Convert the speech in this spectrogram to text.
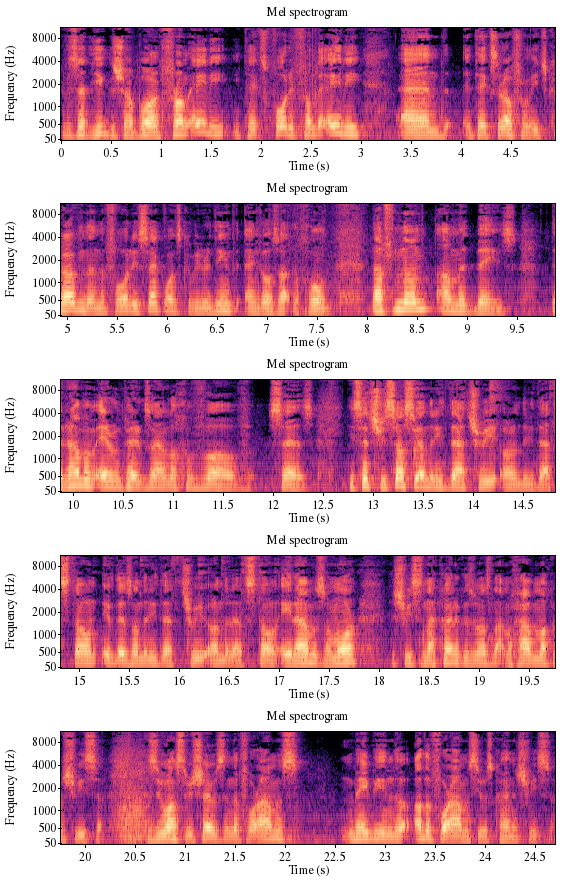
he said Yigdash are born from 80, he takes 40 from the 80 and it takes it off from each carbon and the 40 second ones can be redeemed and goes out Lachum. Dafnun Amud Beis. The Rambam Aaron Perik Zayin Lachavav says, he said Shvisasi underneath that tree or underneath that stone. If there's underneath that tree or under that stone eight amos or more, the Shvisa is not because he wants not Machav Makam Shvisa. Because he wants to be Shavas in the four amos, maybe in the other four amos he was kind of shvisa.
